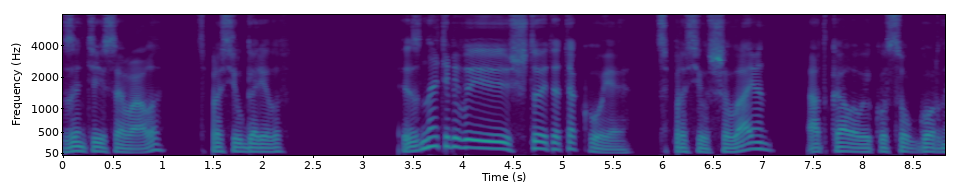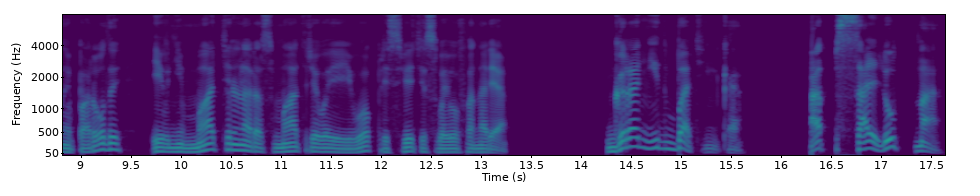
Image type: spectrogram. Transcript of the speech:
заинтересовало?» — спросил Горелов. «Знаете ли вы, что это такое?» — спросил Шилавин, откалывая кусок горной породы и внимательно рассматривая его при свете своего фонаря. «Гранит, батенька!» Абсолютно.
